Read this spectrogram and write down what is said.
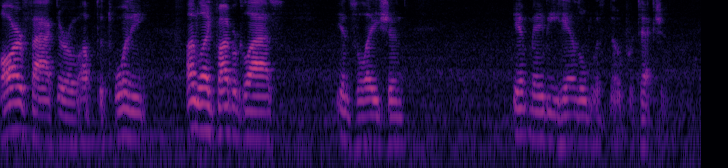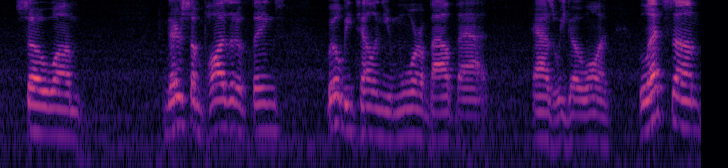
R factor of up to 20, unlike fiberglass insulation it may be handled with no protection. So um, there's some positive things. We'll be telling you more about that as we go on. Let's um,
